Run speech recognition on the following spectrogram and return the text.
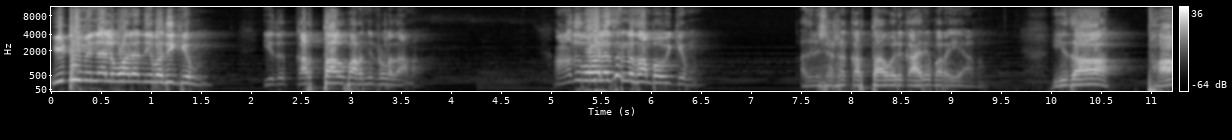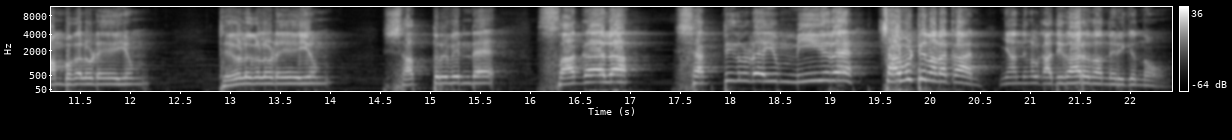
ഇടിമിന്നൽ പോലെ നിവധിക്കും. ഇത് കർത്താവ് പറഞ്ഞിട്ടുള്ളതാണ്. അതുപോലെ തന്നെ സംഭവിക്കും. അതിനുശേഷം കർത്താവ് ഒരു കാര്യം പറയുകയാണ്. ഇതാ പാമ്പുകളുടെയും തേളുകളുടെയും ശത്രുവിന്റെ സകല ശക്തികളുടെയും മീതെ ചവിട്ടി നടക്കാൻ ഞാൻ നിങ്ങൾക്ക് അധികാരം തന്നിരിക്കുന്നു.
